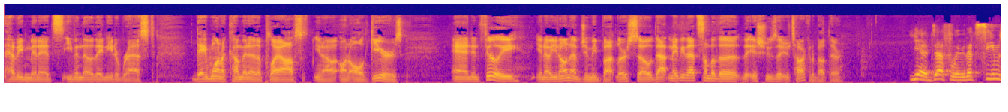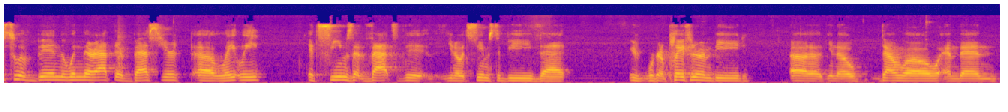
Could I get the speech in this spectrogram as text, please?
heavy minutes, even though they need a rest. They want to come into the playoffs, you know, on all gears. And in Philly, you know, you don't have Jimmy Butler, so that maybe that's some of the the issues that you're talking about there. Yeah, definitely. That seems to have been when they're at their best here uh, lately. It seems that that's the you know it seems to be that we're going to play through Embiid uh, you know, down low, and then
